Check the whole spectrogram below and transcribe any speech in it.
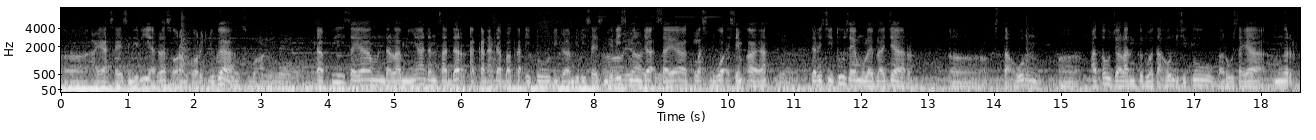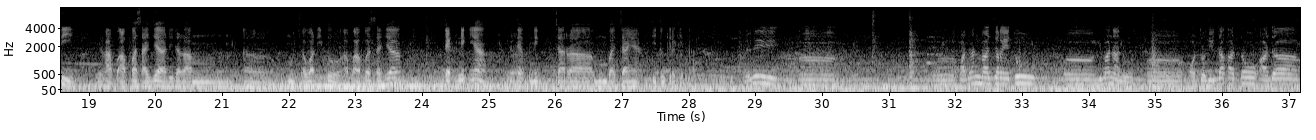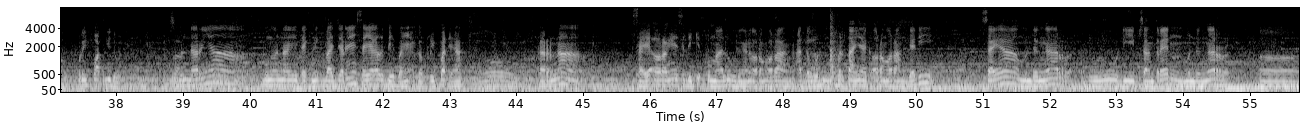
eh, ayah saya sendiri adalah seorang korik juga Oh, subhanallah. tapi saya mendalaminya dan sadar akan ada bakat itu di dalam diri saya sendiri Ah, iya, semenjak itu. saya kelas 2 SMA ya. Ya. Dari situ saya mulai belajar Eh, setahun eh, atau jalan kedua tahun di situ baru saya mengerti Ya. apa-apa saja di dalam eh, mujawat itu, apa-apa saja tekniknya, Ya. teknik cara membacanya itu kira-kira. Jadi eh, Fadlan belajar itu eh, gimana tuh? Eh, otodidak atau ada privat gitu? Sebenarnya mengenai teknik belajarnya saya lebih banyak ke privat ya. Oh, karena saya orangnya sedikit pemalu dengan orang-orang ataupun bertanya ke orang-orang. Jadi saya mendengar dulu di pesantren mendengar eh,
